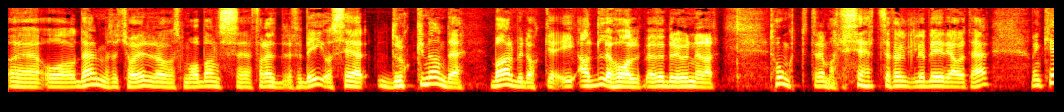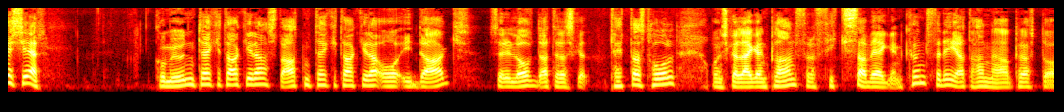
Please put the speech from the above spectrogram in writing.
Eh, og dermed så kjører småbarnsforeldre forbi og ser druknende Barbie-dokker i alle hull over bruene der. Tungt traumatisert selvfølgelig blir de av dette her. Men hva skjer? Kommunen tar tak i det, staten tar tak i det, og i dag så er det lovd at det skal tettes hull, og en skal legge en plan for å fikse veien. Kun fordi at han har prøvd å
